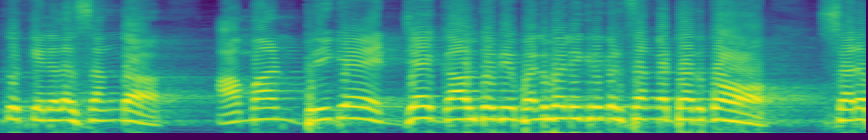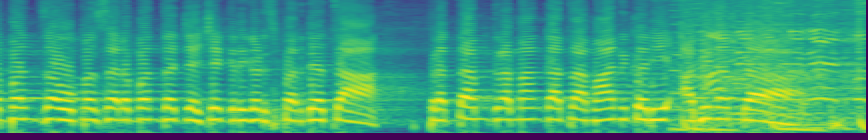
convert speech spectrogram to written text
केलेला संघ अमन ब्रिगेड जय गावदेवी बलबली क्रिकेट संघ ठरतो. सरपंच उपसरपंच चषक क्रिकेट स्पर्धेचा प्रथम क्रमांकाचा मानकरी अभिनंदन.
